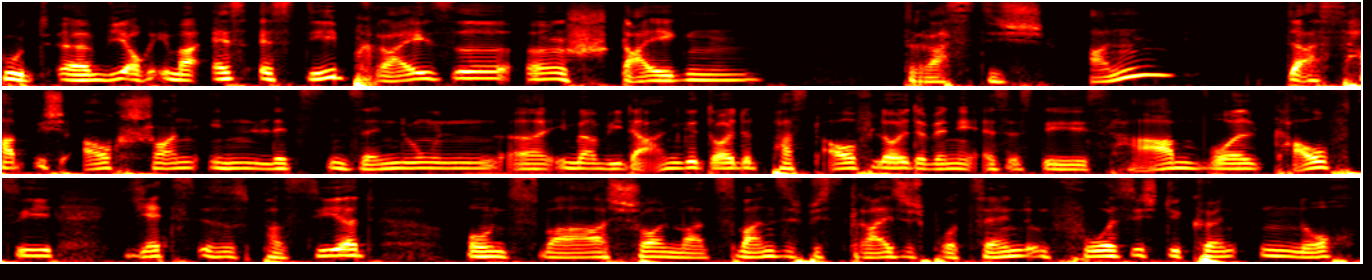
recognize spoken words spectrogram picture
Gut, äh, wie auch immer, SSD-Preise äh, steigen drastisch an. Das habe ich auch schon in letzten Sendungen äh, immer wieder angedeutet. Passt auf, Leute, wenn ihr SSDs haben wollt, kauft sie. Jetzt ist es passiert. Und zwar schon mal 20 bis 30 Prozent. Und Vorsicht, die könnten noch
